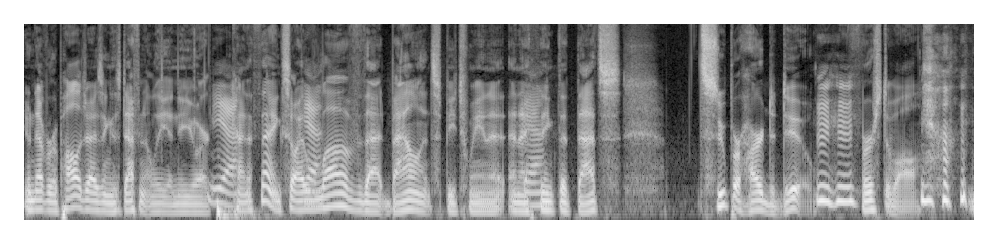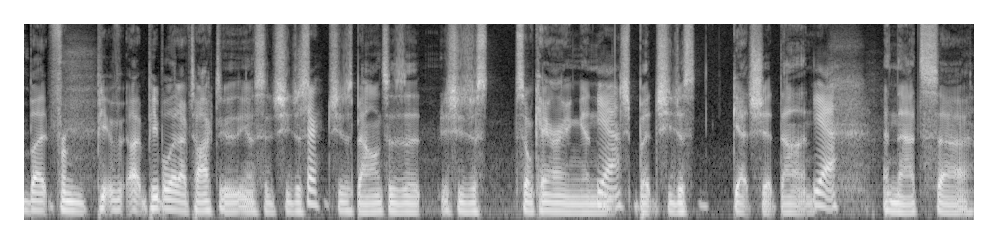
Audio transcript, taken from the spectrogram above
you know, never apologizing is definitely a New York Yeah. kind of thing. So I Yeah. love that balance between it, and I think that that's super hard to do Mm-hmm. first of all but from pe- uh, people that i've talked to you know said she just Sure. she just balances it she's just so caring and Yeah. but she just gets shit done Yeah. and that's uh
